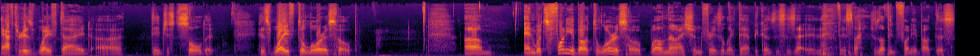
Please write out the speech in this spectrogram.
after his wife died, uh, they just sold it. His wife Dolores Hope. Um, and what's funny about Dolores Hope? Well, no, I shouldn't phrase it like that because this is there's not there's nothing funny about this.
